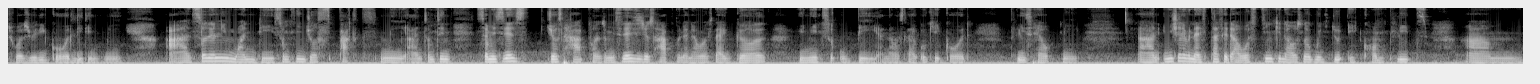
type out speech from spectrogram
it was really God leading me. And suddenly one day something just sparked me and something some incidents just happened. Some incidents just happened and I was like, girl, you need to obey. And I was like, okay, God, please help me. And initially when I started, I was thinking I was not going to do a complete um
